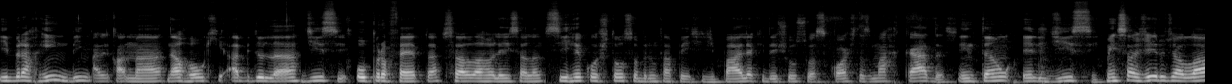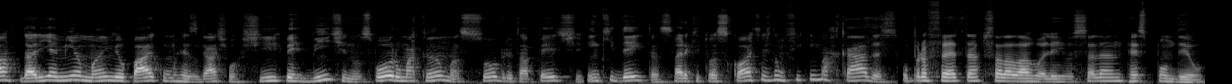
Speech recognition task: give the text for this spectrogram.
Ibrahim bin al-Qamah narrou que Abdullah disse: "O profeta sallallahu alaihi wasallam se recostou sobre um tapete de palha que deixou suas costas marcadas. Então ele disse: Mensageiro de Allah, daria minha mãe e meu pai como resgate por ti. Permite-nos pôr uma cama sobre o tapete em que deitas, para que tuas costas não fiquem marcadas." O profeta sallallahu alaihi wasallam respondeu:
